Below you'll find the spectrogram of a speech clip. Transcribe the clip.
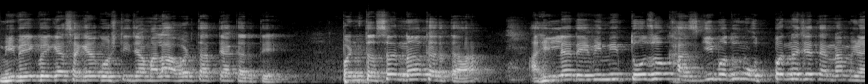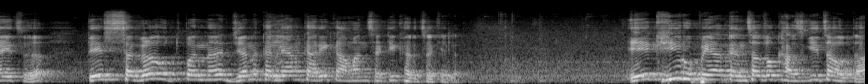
मी वेगवेगळ्या सगळ्या गोष्टी ज्या मला आवडतात त्या करते. पण तसं न करता अहिल्यादेवींनी तो जो खाजगीमधून उत्पन्न जे त्यांना मिळायचं ते सगळं उत्पन्न जनकल्याणकारी कामांसाठी खर्च केलं. एकही रुपया त्यांचा जो खाजगीचा होता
